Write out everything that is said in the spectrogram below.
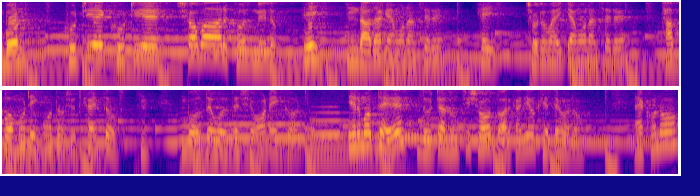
বোন খুঁটিয়ে খুঁটিয়ে সবার খোঁজ নিল। হেই, দাদা কেমন আছে রে? হেই, ছোট ভাই কেমন আছে রে? হাব্বু আম্মু ঠিক মতো ওষুধ খায় তো? বলতে বলতে সে অনেক গল্প। এর মধ্যে দুইটা লুচি সহ তরকারিও খেতে হলো। এখনও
